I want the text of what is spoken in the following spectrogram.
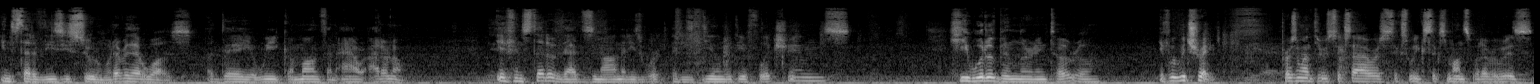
instead of these Yisurim, whatever that was, a day, a week, a month, an hour, I don't know. If instead of that Zman that he's work, that he's dealing with the afflictions, he would have been learning Torah, if we would trade. Person went through six hours, six weeks, six months, whatever it is,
